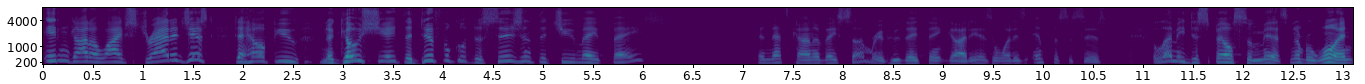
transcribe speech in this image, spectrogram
Isn't God a life strategist to help you negotiate the difficult decisions that you may face? And that's kind of a summary of who they think God is and what his emphasis is. Well, let me dispel some myths. Number one,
